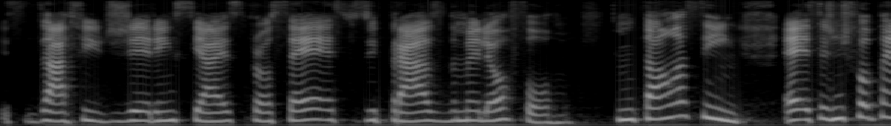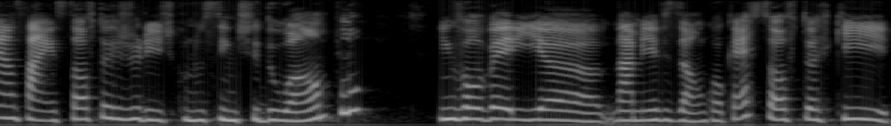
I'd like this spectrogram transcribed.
Esse desafio de gerenciar esses processos e prazos da melhor forma. Então, assim, é, se a gente for pensar em software jurídico no sentido amplo, envolveria, na minha visão, qualquer software que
